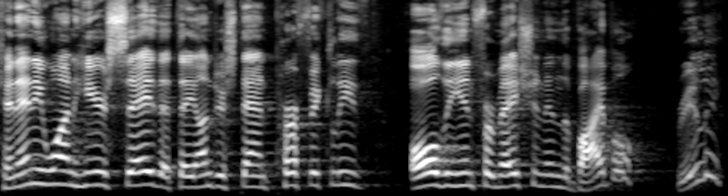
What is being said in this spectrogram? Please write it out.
Can anyone here say that they understand perfectly all the information in the Bible? Really?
